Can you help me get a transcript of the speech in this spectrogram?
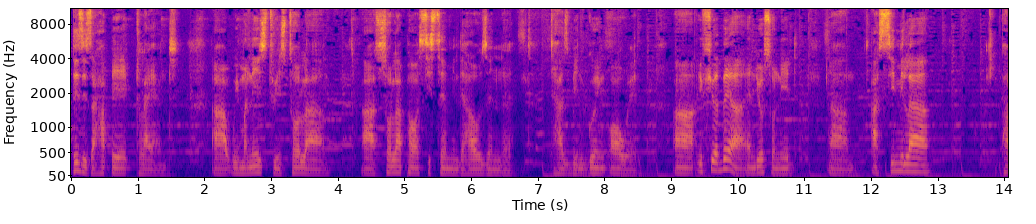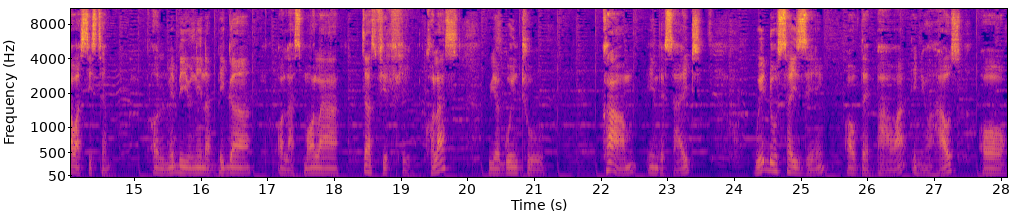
this is a happy client. Uh, we managed to install a, a solar power system in the house, and uh, it has been going all well. Uh, if you're there and you also need um, a similar power system, or maybe you need a bigger or a smaller, just feel free. Call us. We are going to come in the site we do sizing of the power in your house or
